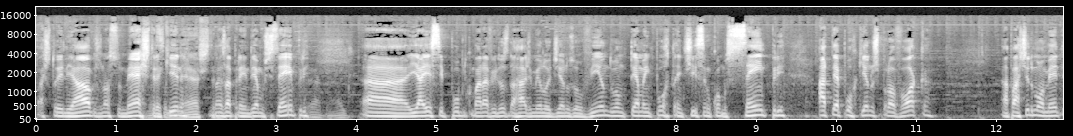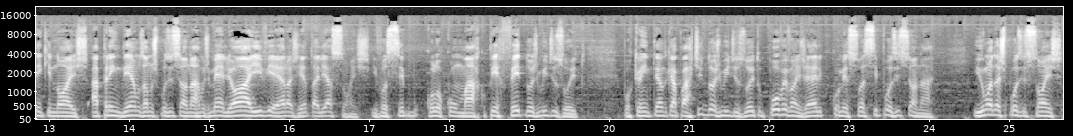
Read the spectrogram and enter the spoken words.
Pastor Eli Alves, nosso mestre nosso aqui, né? mestre. né? Nós aprendemos sempre. Ah, e a esse público maravilhoso da Rádio Melodia nos ouvindo. Um tema importantíssimo, como sempre, até porque nos provoca. A partir do momento em que nós aprendemos a nos posicionarmos melhor, aí vieram as retaliações. E você colocou um marco perfeito 2018. Porque eu entendo que a partir de 2018 o povo evangélico começou a se posicionar. E uma das posições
